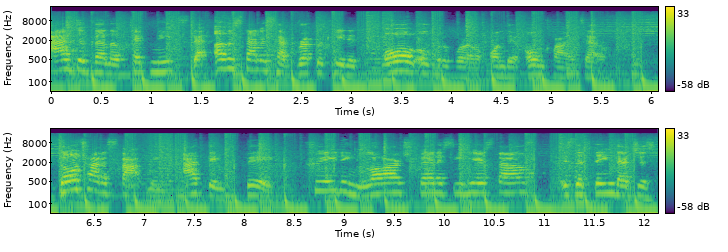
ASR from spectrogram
I've developed techniques that other stylists have replicated all over the world on their own clientele. Don't try to stop me. I think big. Creating large fantasy hairstyles is the thing that just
